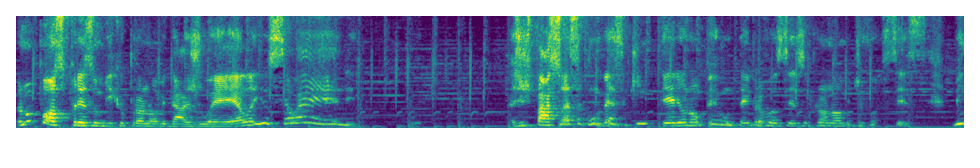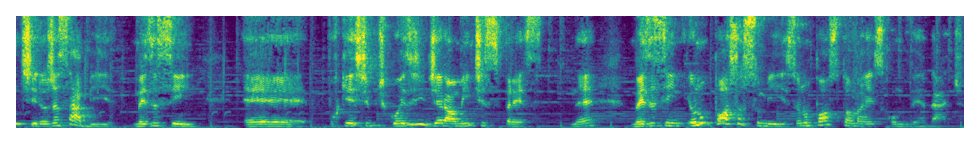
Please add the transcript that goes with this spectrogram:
Eu não posso presumir que o pronome da Ju é ela e o seu é ele. A gente passou essa conversa aqui inteira e eu não perguntei para vocês o pronome de vocês. Mentira, eu já sabia. Mas assim, é... porque esse tipo de coisa a gente geralmente expressa, né? Mas assim, eu não posso assumir isso, eu não posso tomar isso como verdade.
